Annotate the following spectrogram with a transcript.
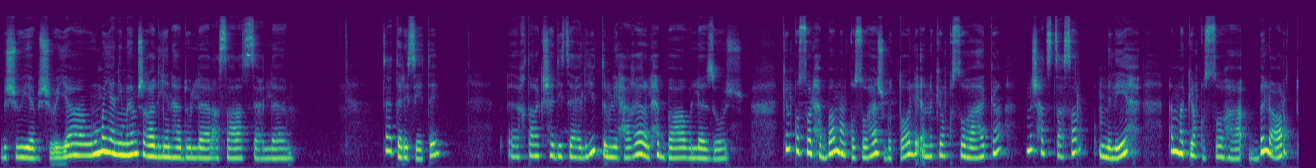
بشوية بشوية. وهما يعني مهمش غاليين هادو العصارات تاع تاع تريسيتي اختارك هادي تاع اليد مليحة غير الحبة ولا زوج؟ كي نقصو الحبة ما نقصوهاش بالطول لأن كي نقصوها هكا مش حتتعصر مليح. أما كي نقصوها بالعرض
